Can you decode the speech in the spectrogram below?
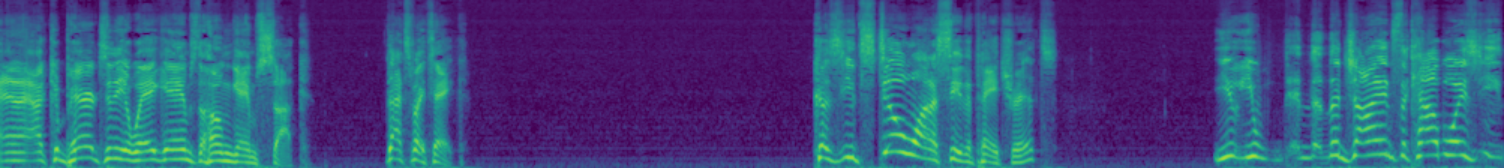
And I compared to the away games, the home games suck. That's my take. Because you'd still want to see the Patriots. You, you, the, the Giants, the Cowboys.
